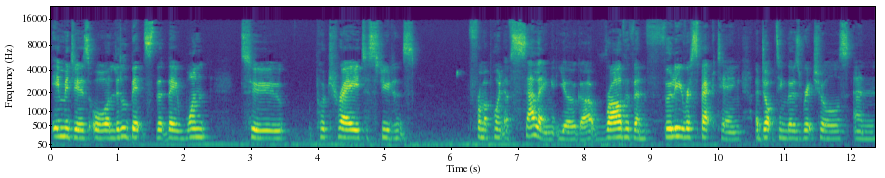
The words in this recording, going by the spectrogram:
images or little bits that they want to portray to students from a point of selling yoga rather than fully respecting, adopting those rituals and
